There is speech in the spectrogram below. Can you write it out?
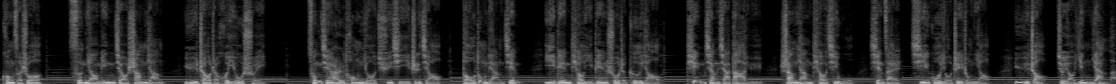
孔子说：“此鸟名叫商羊，预兆着会有水。从前儿童有曲起一只脚，抖动两肩，一边跳一边说着歌谣。”天降下大雨，商鞅跳起舞。现在齐国有这种鸟，预兆就要应验了。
